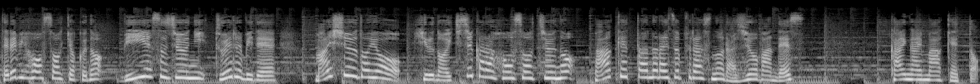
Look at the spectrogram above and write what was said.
テレビ放送局の BS12-12 で毎週土曜昼の1時から放送中のマーケットアナライズプラスのラジオ版です。海外マーケット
